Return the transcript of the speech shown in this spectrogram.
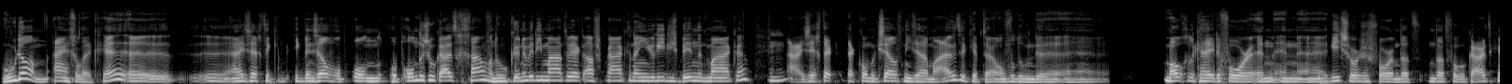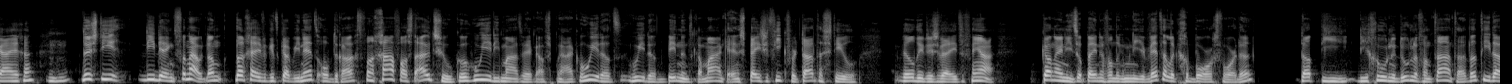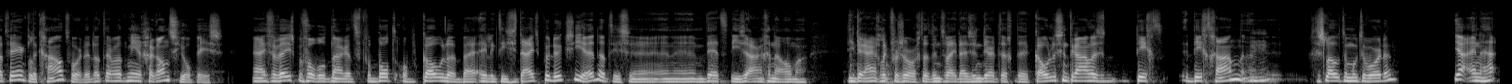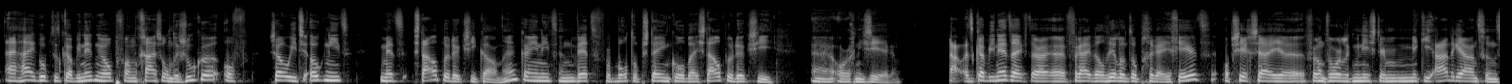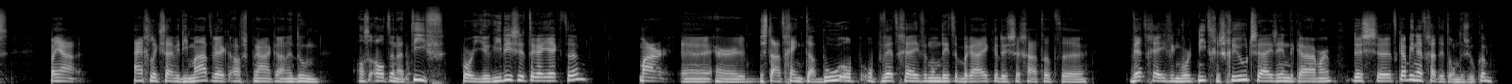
hoe dan eigenlijk? Hè? Uh, uh, hij zegt, ik, ik ben zelf op, on, op, onderzoek uitgegaan van hoe kunnen we die maatwerkafspraken dan juridisch bindend maken. Mm-hmm. Nou, hij zegt, daar, daar, kom ik zelf niet helemaal uit. Ik heb daar onvoldoende uh, mogelijkheden voor en, en resources voor om dat, om dat voor elkaar te krijgen. Mm-hmm. Dus die, die denkt van nou, dan, dan geef ik het kabinet opdracht van ga vast uitzoeken hoe je die maatwerkafspraken, hoe je dat, hoe je dat bindend kan maken. En specifiek voor Tata Steel wil hij dus weten van ja, kan er niet op een of andere manier wettelijk geborgd worden dat die, die groene doelen van Tata, dat die daadwerkelijk gehaald worden. Dat er wat meer garantie op is. Hij verwees bijvoorbeeld naar het verbod op kolen bij elektriciteitsproductie. Hè. Dat is eh, een, een, wet die is aangenomen. Die er eigenlijk voor zorgt dat in 2030 de kolencentrales dicht, dicht gaan. Mm gesloten moeten worden. Ja, en hij, hij, roept het kabinet nu op van ga eens onderzoeken of zoiets ook niet met staalproductie kan. Hè. Kan je niet een wet verbod op steenkool bij staalproductie uh, organiseren? Nou, het kabinet heeft daar uh, vrij welwillend op gereageerd. Op zich zei uh, verantwoordelijk minister Mickey Adriaansens van ja, eigenlijk zijn we die maatwerkafspraken aan het doen als alternatief voor juridische trajecten. Maar uh, er bestaat geen taboe op, op wetgeving om dit te bereiken. Dus ze gaat dat, wetgeving wordt niet geschuwd, zei ze in de Kamer. Dus het kabinet gaat dit onderzoeken.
